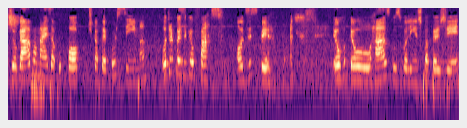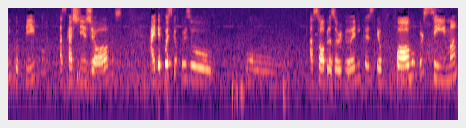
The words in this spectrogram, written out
jogava mais o pó de café por cima. Outra coisa que eu faço, ao desespero, eu, eu rasgo os rolinhos de papel higiênico, pico, as caixinhas de ovos. Aí depois que eu pus o, o as sobras orgânicas, eu forro por cima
